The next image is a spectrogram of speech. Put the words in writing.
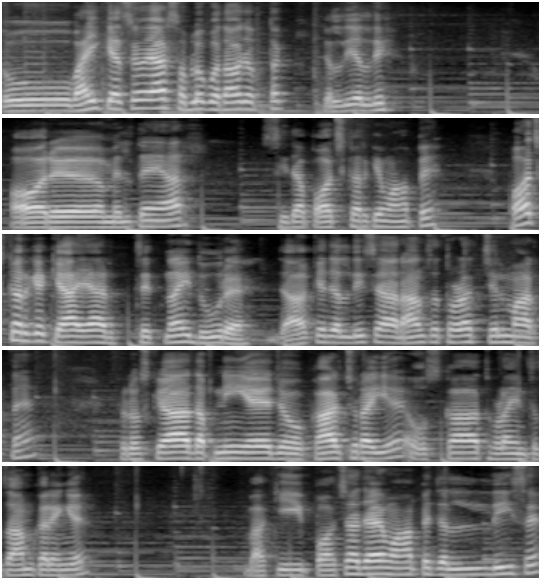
तो भाई, कैसे हो यार? सब लोग बताओ जब तक। जल्दी जल्दी। और मिलते हैं यार। सीधा पहुँच करके वहाँ पे। पहुँच करके क्या यार? इतना ही दूर है। जाके जल्दी से आराम से थोड़ा चिल मारते हैं। फिर उसके बाद अपनी ये जो कार चुराई है, उसका थोड़ा इंतज़ाम करेंगे। बाकी पहुँचा जाए वहाँ पे जल्दी से।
